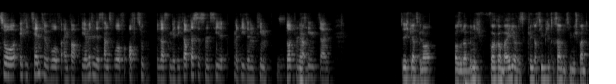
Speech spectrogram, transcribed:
so effiziente Wurf einfach, dieser Mitteldistanzwurf oft zugelassen wird. Ich glaube, das ist ein Ziel mit diesem Team. Sollte ein ja. Team sein. Sehe ich ganz genau. Also da bin ich vollkommen bei dir und das klingt auch ziemlich interessant und ziemlich spannend.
